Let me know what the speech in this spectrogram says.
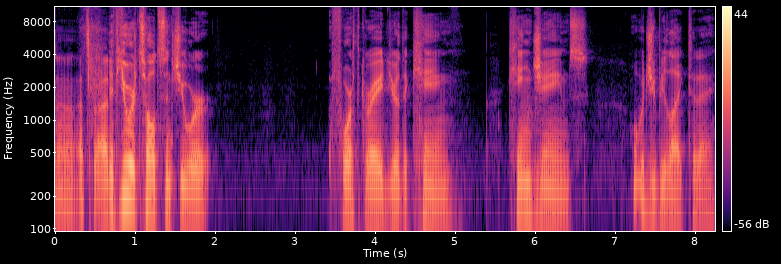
uh, that's I'd, If you were told since you were fourth grade, you're the king, King Mm-hmm. James. What would you be like today?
